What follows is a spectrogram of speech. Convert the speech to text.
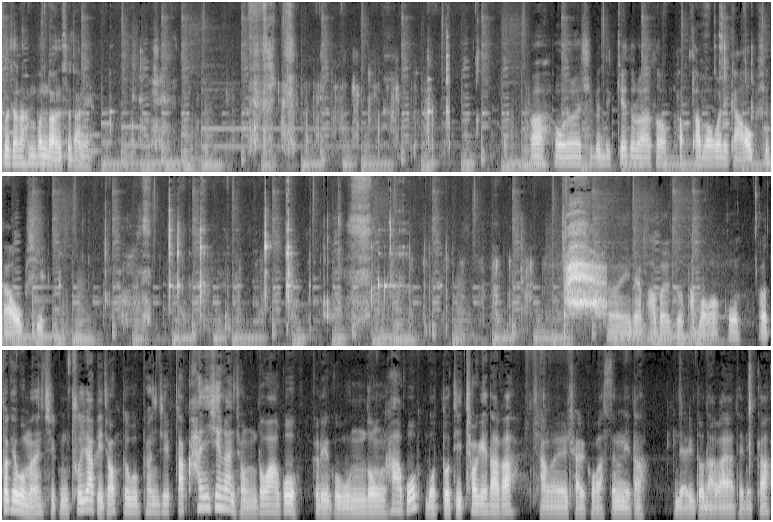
소주는 한 번도 안 쓰다니. 아, 오늘 집에 늦게 들어와서 밥 다 먹으니까 9시다, 9시. 아, 이제 밥을 또 다 먹었고 어떻게 보면 지금 투잡이죠 유튜브 편집 딱 1시간 정도 하고 그리고 운동하고 뭐 또 뒤척에다가 잠을 잘 것 같습니다 내일도 나가야 되니까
